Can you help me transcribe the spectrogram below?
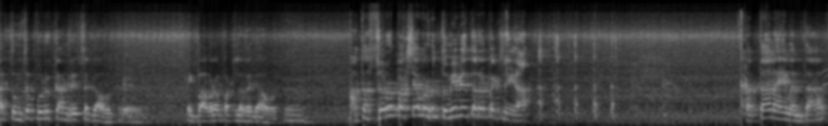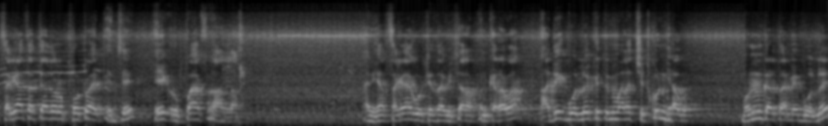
अरे तुमचं पूर्वी काँग्रेसचं गाव होतं. एक बाबराव पाटलाचं गाव होतं. आता सर्व पक्षाबरोबर तुम्ही बी सर्व पक्ष घ्या सत्ता नाही म्हणता. सगळ्या सत्याबरोबर फोटो आहेत त्यांचे. एक रुपया सुद्धा आणला नाही. आणि ह्या सगळ्या गोष्टीचा विचार आपण करावा. अधिक बोललो की तुम्ही मला चिटकून घ्यावं. म्हणून करता मी बोललोय.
